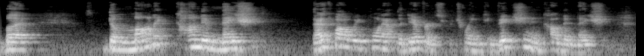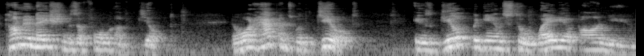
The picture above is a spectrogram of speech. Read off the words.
But demonic condemnation, that's why we point out the difference between conviction and condemnation. Condemnation is a form of guilt. And what happens with guilt is guilt begins to weigh upon you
